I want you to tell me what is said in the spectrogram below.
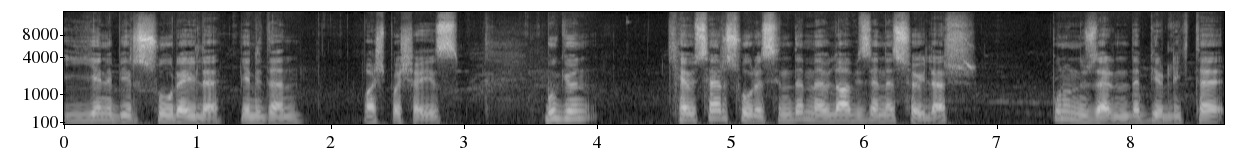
yeni bir sureyle yeniden baş başayız. Bugün Kevser suresinde Mevla bize ne söyler? Bunun üzerinde birlikte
